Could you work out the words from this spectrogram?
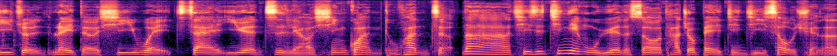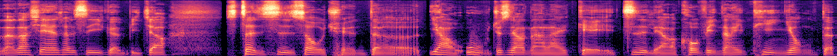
批准瑞德西韦在医院治疗新冠患者。那其实今年五月的时候他就被紧急授权了。那那现在算是一个比较。正式授权的药物就是要拿来给治疗 COVID-19 用的。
